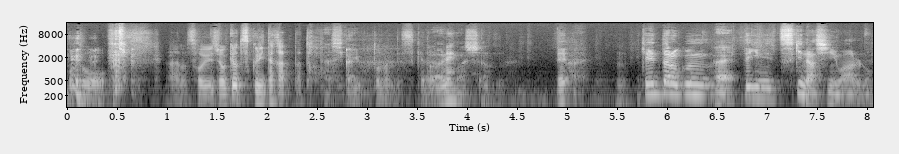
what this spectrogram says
ことを、あの、そういう状況を作りたかったということなんですけどね。ありま。した。え、健太郎くんはい。的に好きなシーンはあるの？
